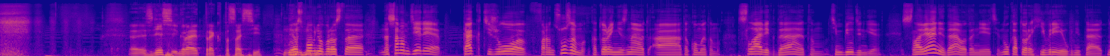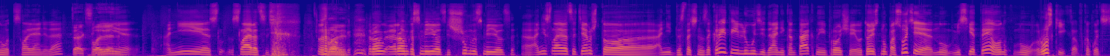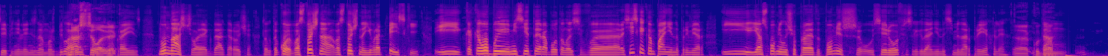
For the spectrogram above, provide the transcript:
Э, здесь играет трек «Пососи». Я вспомнил просто... На самом деле, как тяжело французам, которые не знают о таком этом славик, да, этом тимбилдинге. Славяне, да, вот они эти, ну, которых евреи угнетают, ну, вот славяне, да? Так, славяне. Они, они славятся Ромка, Ромка, Ромка смеется, бесшумно смеется. А, они славятся тем, что они достаточно закрытые люди, да, неконтактные и прочее. То есть, ну, по сути, ну, месье Т, он, ну, русский в какой-то степени, или, я не знаю, может, белорус. Наш человек. Украинец. Ну, наш человек, да, короче. Такой восточно, восточно-европейский. И каково бы месье Т работалось в российской компании, например. И я вспомнил еще про этот, помнишь, серию офиса, когда они на семинар приехали? А, куда? Там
